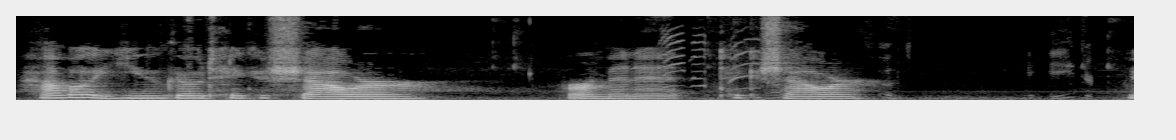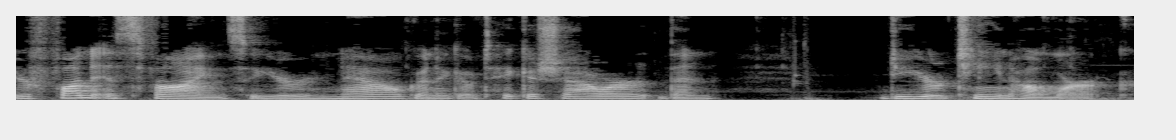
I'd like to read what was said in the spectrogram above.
How about you go take a shower for a minute? Take a shower. Your fun is fine, so you're now to go take a shower, then do your teen homework.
